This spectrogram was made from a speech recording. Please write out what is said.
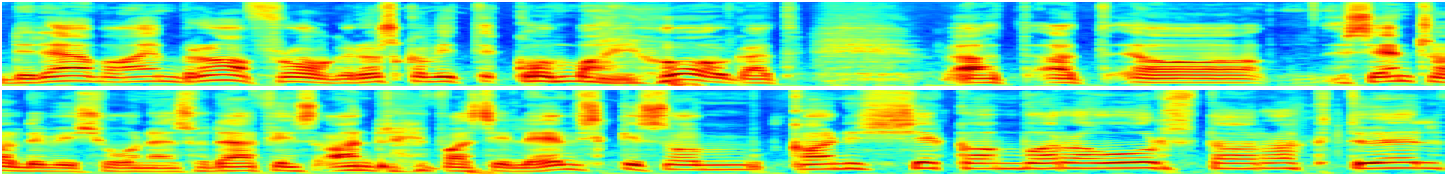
det där var en bra fråga. Då ska vi komma ihåg att, att, att uh, centraldivisionen så där finns Andrei Vasilevski som kanske kan vara Årstar aktuell.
